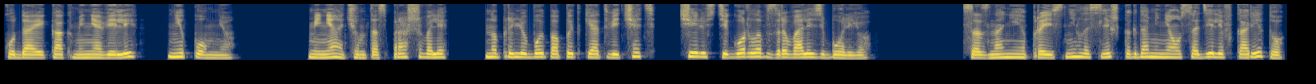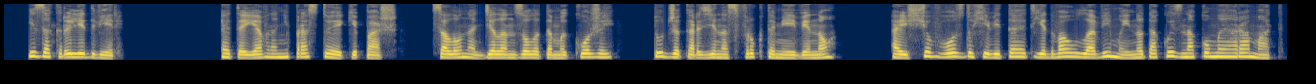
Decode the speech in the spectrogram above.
Куда и как меня вели, не помню. Меня о чем то спрашивали, но при любой попытке отвечать челюсти и горло взрывались болью. Сознание прояснилось лишь когда меня усадили в карету и закрыли дверь. Это явно непростой экипаж. Салон отделан золотом и кожей, тут же корзина с фруктами и вино, а еще в воздухе витает едва уловимый, но такой знакомый аромат.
